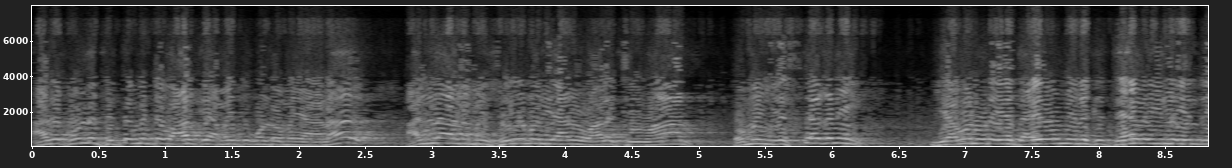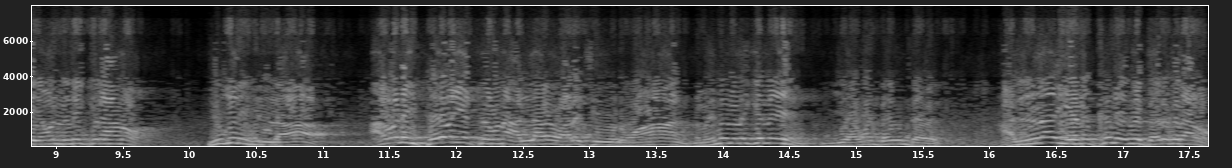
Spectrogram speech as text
அதை கொண்டு திட்டமிட்ட வாழ்க்கை அமைத்துக் கொண்டோமையானால் அல்லாஹ் நம்மை சுயமரியாக வாழச் செய்வான். உமை எஸ்தகனி எவனுடைய தயவும் எனக்கு தேவையில்லை என்று எவன் நினைக்கிறானோ? யுகனில்லா அவனை தேவையற்றவனை அல்லாஹ் வாழ செய்து விடுவான். நம்ம என்ன நினைக்கணும்? எவன் தயவும் தேவை. அல்லாஹ் எனக்குன்னு என்ன தருகிறானோ?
